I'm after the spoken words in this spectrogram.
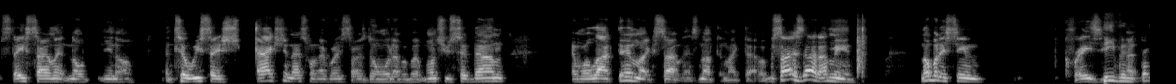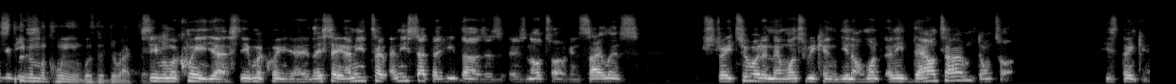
stay silent, no, you know, until we say sh- action. That's when everybody starts doing whatever. But once you sit down and we're locked in, like silence, nothing like that. But besides that, I mean, nobody seemed crazy. Stephen Stephen was, McQueen was the director. Stephen McQueen, yeah, Stephen McQueen. Yeah, they say any type, any set that he does is, is no talking, silence, straight to it. And then once we can, you know, want any downtime, don't talk. He's thinking.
